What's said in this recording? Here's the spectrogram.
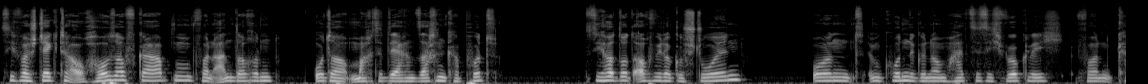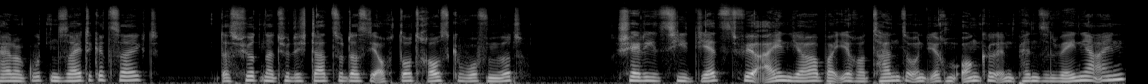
Sie versteckte auch Hausaufgaben von anderen oder machte deren Sachen kaputt. Sie hat dort auch wieder gestohlen und im Grunde genommen hat sie sich wirklich von keiner guten Seite gezeigt. Das führt natürlich dazu, dass sie auch dort rausgeworfen wird. Shelly zieht jetzt für ein Jahr bei ihrer Tante und ihrem Onkel in Pennsylvania ein.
